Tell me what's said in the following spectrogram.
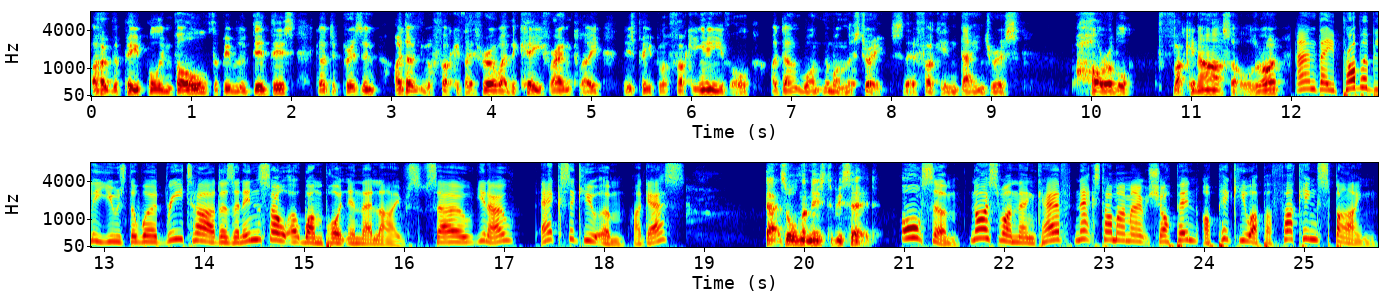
I hope the people involved, the people who did this, go to prison. I don't give a fuck if they throw away the key, frankly. These people are fucking evil. I don't want them on the streets. They're fucking dangerous, horrible fucking assholes, right? And they probably used the word retard as an insult at one point in their lives. So, you know, execute them, I guess. That's all that needs to be said. Awesome. Nice one then, Kev. Next time I'm out shopping, I'll pick you up a fucking spine.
